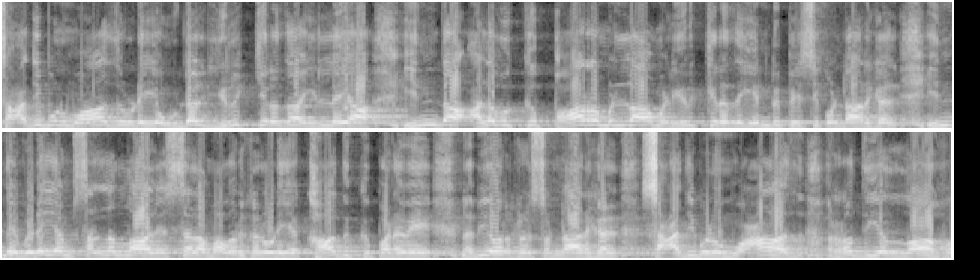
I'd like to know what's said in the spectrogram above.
சாதிபுன் வாதருடைய உடல் இருக்கிறதா இல்லையா? இந்த அளவுக்கு பாரமில்லாமல் இருக்கிறது என்று பேசிக் கொண்டார்கள் இந்த விடயம் சல்லல்லா அலிஸ்லாம் அவர்களுடைய காதுக்கு படவே நபி அவர்கள் சொன்னார்கள் சாதிபுன் முஆத் ரதியல்லாஹு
